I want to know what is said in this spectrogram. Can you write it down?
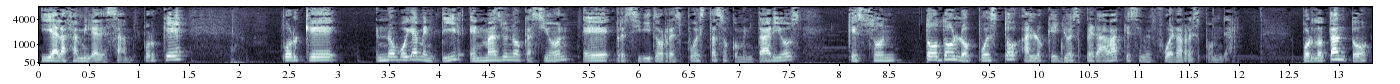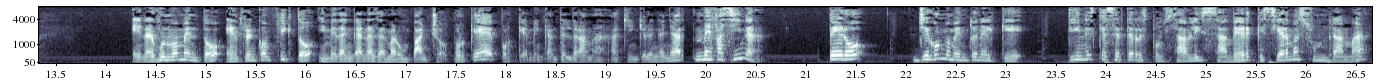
y a la familia de Sam. ¿Por qué? Porque no voy a mentir, en más de una ocasión he recibido respuestas o comentarios que son todo lo opuesto a lo que yo esperaba que se me fuera a responder. Por lo tanto, en algún momento entro en conflicto y me dan ganas de armar un pancho. ¿Por qué? Porque me encanta el drama. ¿A quién quiero engañar? Me fascina. Pero llega un momento en el que tienes que hacerte responsable y saber que si armas un drama,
